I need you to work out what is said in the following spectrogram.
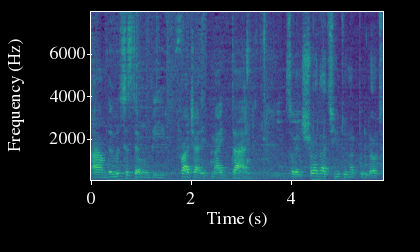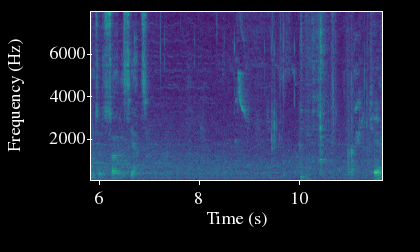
Um, the root system will be fragile it might die. So ensure that you do not put it out into the soil as yet okay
